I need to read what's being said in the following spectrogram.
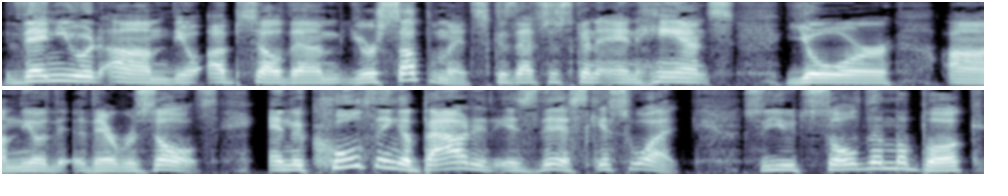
then you would um you know upsell them your supplements because that's just going to enhance your um you know th- their results. And the cool thing about it is this, guess what? So you sold them a book,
